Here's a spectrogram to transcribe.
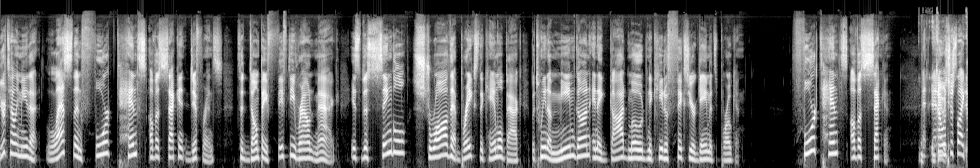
You're telling me that less than four tenths of a second difference to dump a 50 round mag is the single straw that breaks the camel back between a meme gun and a God mode Nikita fix your game, it's broken. Four tenths of a second. And, and I was just like,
